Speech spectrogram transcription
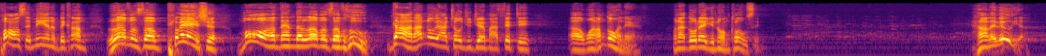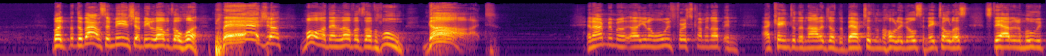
Paul said, men have become lovers of pleasure more than the lovers of who? God. I know I told you Jeremiah 51. Uh, I'm going there. When I go there, you know I'm closing. Hallelujah. But, but the Bible said men shall be lovers of what? Pleasure more than lovers of whom? God. And I remember, uh, you know, when we was first coming up and I came to the knowledge of the baptism of the Holy Ghost and they told us stay out of the movie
